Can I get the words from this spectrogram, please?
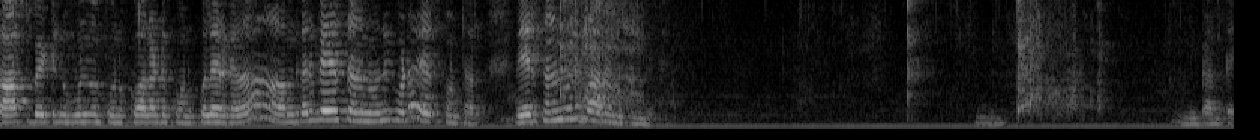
కాస్ట్ పెట్టి నువ్వుల నూనె కొనుక్కోవాలంటే కొనుక్కోలేరు కదా. అందుకని వేరుశనగ నూనె కూడా వేసుకుంటారు. వేరుశనగ నూనె బాగానే ఉంటుంది. ఇంకంతే.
